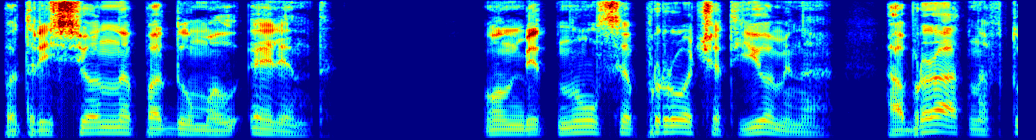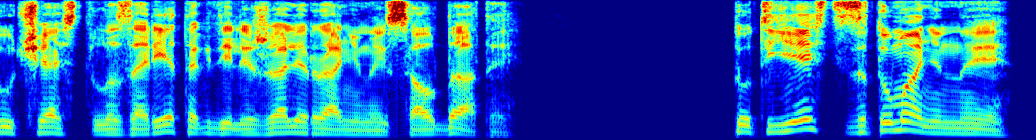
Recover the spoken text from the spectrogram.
потрясенно подумал Элленд. Он метнулся прочь от Йомина, обратно в ту часть лазарета, где лежали раненые солдаты. «Тут есть затуманенные?»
